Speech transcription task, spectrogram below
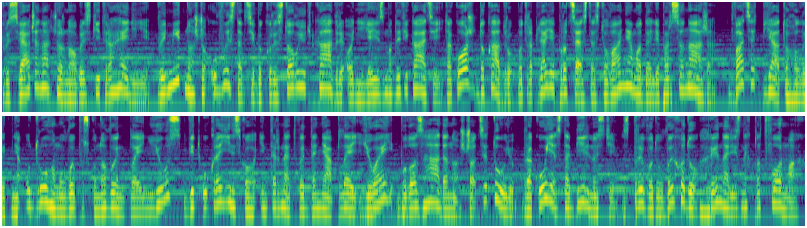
присвячена Чорнобильській трагедії. Примітно, що у виставці використовують кадри однієї з модифікацій. Також до кадру потрапляє процес тестування моделі персонажа. 25 липня у другому випуску новин Play News від українського інтернет-видання Play.ua було згадано, що цитую бракує стабільності з приводу виходу гри на різних платформах.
